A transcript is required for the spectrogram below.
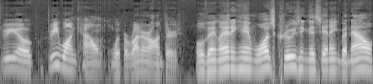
3 1 count with a runner on third. Well, Van Landingham was cruising this inning, but now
